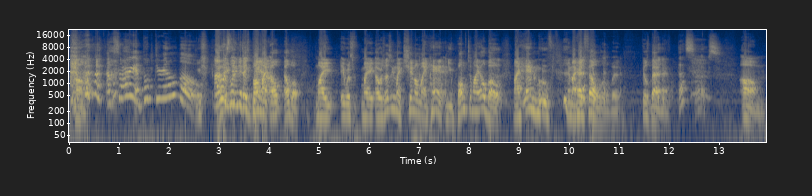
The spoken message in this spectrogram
I'm sorry, I bumped your elbow. I was you looking didn't at just bump my el- elbow. My it was my I was resting my chin on my hand and you bumped to my elbow. My hand moved and my head fell a little bit. Feels bad, man. That sucks. Um,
